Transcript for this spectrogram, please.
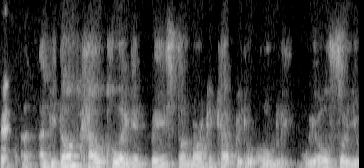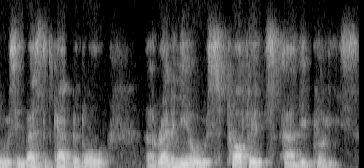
And and we don't calculate it based on market capital only. We also use invested capital, uh, revenues, profits, and employees.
